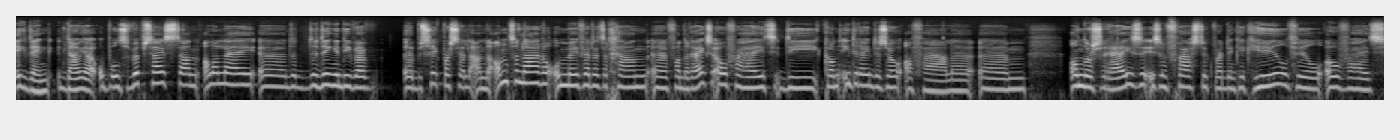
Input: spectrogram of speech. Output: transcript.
Ik denk, nou ja, op onze website staan allerlei uh, de, dingen die wij uh, beschikbaar stellen aan de ambtenaren om mee verder te gaan uh, van de Rijksoverheid. Die kan iedereen er zo afhalen. Um, anders reizen is een vraagstuk waar denk ik heel veel overheids,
